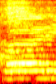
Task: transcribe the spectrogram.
Buddy.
